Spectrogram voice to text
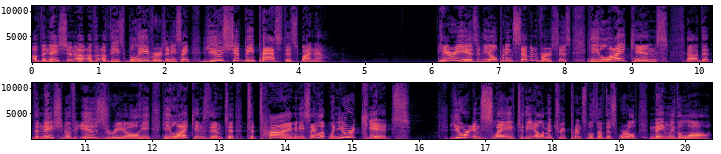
of the nation of, of, of these believers, and he's saying, You should be past this by now. Here he is in the opening seven verses. He likens uh, the, the nation of Israel, he, he likens them to, to time. And he's saying, look, when you were kids, you are enslaved to the elementary principles of this world, namely the law.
